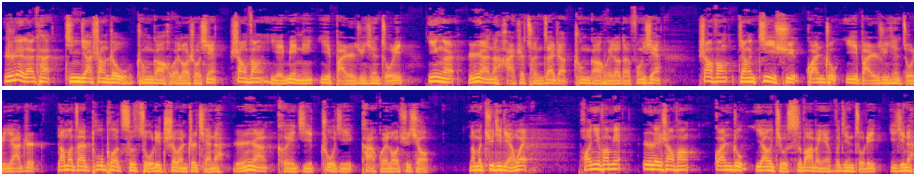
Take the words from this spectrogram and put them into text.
日内来看，金价上周五冲高回落受限，上方也面临一百日均线阻力，因而仍然呢还是存在着冲高回落的风险。上方将继续关注一百日均线阻力压制。那么在突破此阻力持稳之前呢，仍然可以及触及看回落需求。那么具体点位，黄金方面，日内上方关注幺九四八美元附近阻力，以及呢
